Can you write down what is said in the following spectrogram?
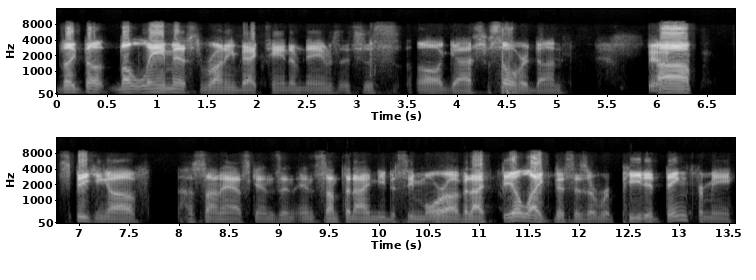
like the the lamest running back tandem names. It's just oh gosh, so overdone. Yeah. Um, speaking of Hassan Haskins and, and something I need to see more of, and I feel like this is a repeated thing for me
